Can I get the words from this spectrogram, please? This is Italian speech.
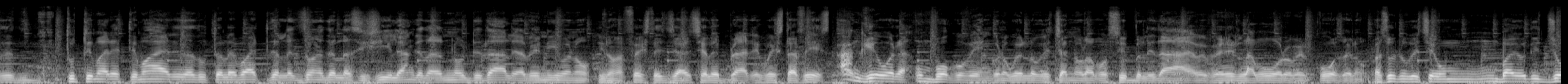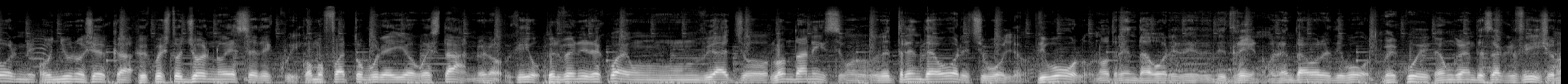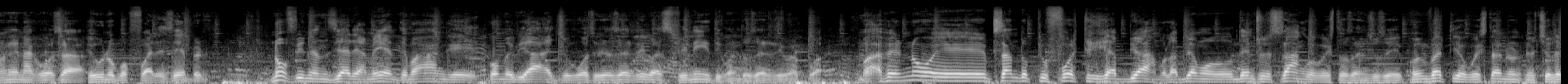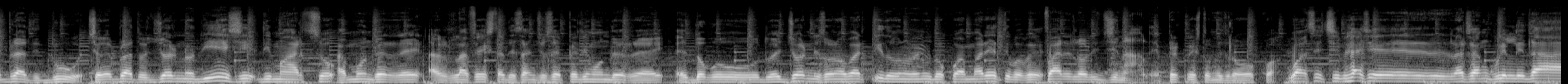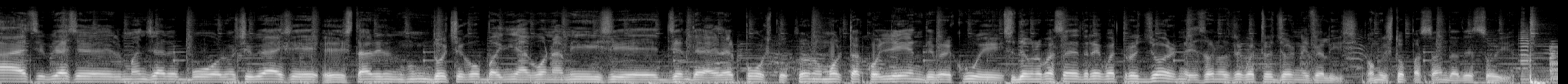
tutti i marettimari da tutte le parti delle zone della Sicilia, anche dal nord Italia venivano you a festeggiare, a celebrare questa festa. Anche ora un poco vengono quello che hanno la possibilità per il lavoro, per cose, no? ma solo che c'è un, un, paio di giorni, ognuno cerca per questo giorno essere qui, come ho fatto pure io quest'anno, no? perché io per venire qua è un viaggio lontanissimo, 30 ore ci vogliono, di volo, non 30 ore di, di, treno, ma 30 ore di volo, per cui è un grande sacrificio, non è una cosa che uno può fare sempre, non finanziariamente ma anche come viaggio, cose, si arriva a sfiniti quando si arriva qua. Ma per noi stando più forti che abbiamo, l'abbiamo dentro il sangue questo San Giuseppe. Infatti io quest'anno ne ho celebrati due. Ho celebrato il giorno 10 di marzo a Monterrey, alla festa di San Giuseppe di Monterrey e dopo due giorni sono partito, sono venuto qua a Maretti per fare l'originale per questo mi trovo qua. Qua se ci piace la tranquillità, ci piace il mangiare buono, ci piace eh, stare in dolce compagnia con amici e gente del posto sono molto accoglienti per cui si devono passare 3-4 giorni, sono 3-4 giorni felici come sto passando adesso io.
